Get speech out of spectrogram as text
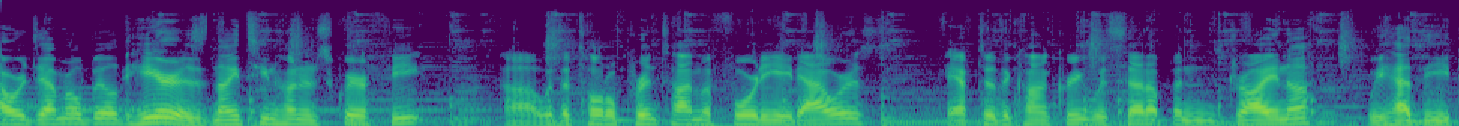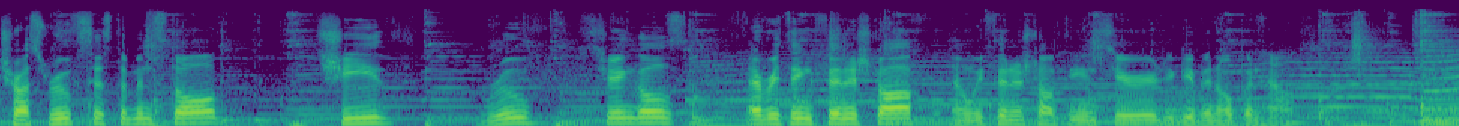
our demo build here is 1,900 square feet uh, with a total print time of 48 hours. After the concrete was set up and dry enough, we had the truss roof system installed, sheathed, roof, shingles, everything finished off, and we finished off the interior to give an open house.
